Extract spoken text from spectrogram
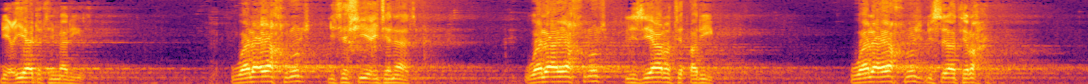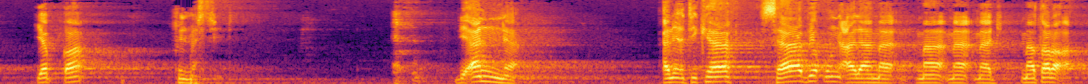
لعيادة مريض ولا يخرج لتشييع جنازة ولا يخرج لزيارة قريب ولا يخرج لصلة رحم يبقى في المسجد لأن الاعتكاف سابق على ما ما ما ما, ما طرأ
